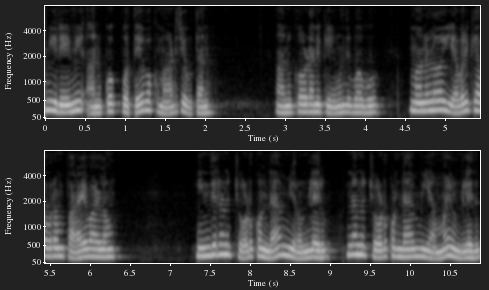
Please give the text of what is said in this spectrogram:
మీరేమీ అనుకోకపోతే ఒక మాట చెబుతాను. అనుకోవడానికి ఏముంది బాబు? మనలో ఎవరికెవరం పరాయి వాళ్ళం ఇందిరను చూడకుండా మీరుండలేరు. నన్ను చూడకుండా మీ అమ్మాయి ఉండలేదు.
